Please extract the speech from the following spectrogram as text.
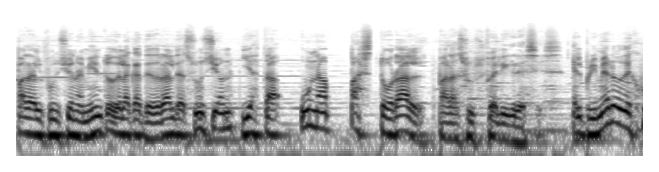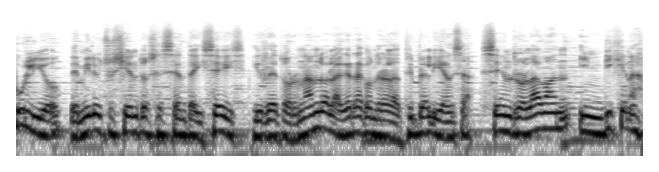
para el funcionamiento de la Catedral de Asunción y hasta una pastoral para sus feligreses. El primero de julio de 1866 y retornando a la guerra contra la Triple Alianza se enrolaban indígenas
